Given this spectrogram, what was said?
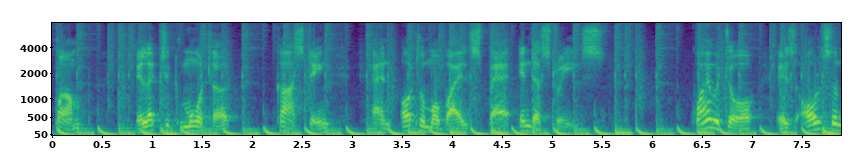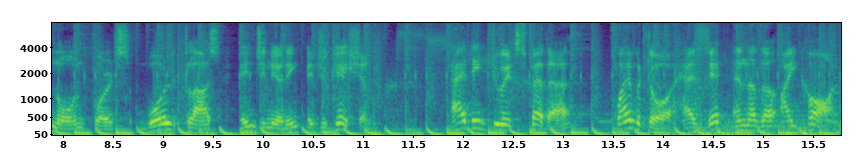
pump, electric motor, casting and automobile spare industries. Coimbatore is also known for its world-class engineering education. Adding to its feather, Coimbatore has yet another icon.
